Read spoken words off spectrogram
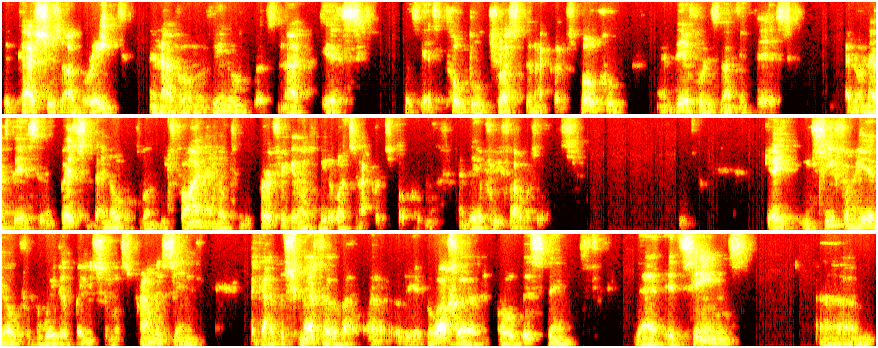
The kashas are great, and Avram Avinu does not ask because he has total trust in HaKadosh Baruch Hu, and therefore there's nothing to ask. I don't have the answer any questions. I know it's going to be fine. I know it's going to be perfect. I know going to be what's not going to. And therefore he follows orders. Okay, we see from here though, from the way the Benishim was promising, I got the Shmecha, uh, the Bracha, all this thing, that it seems um,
